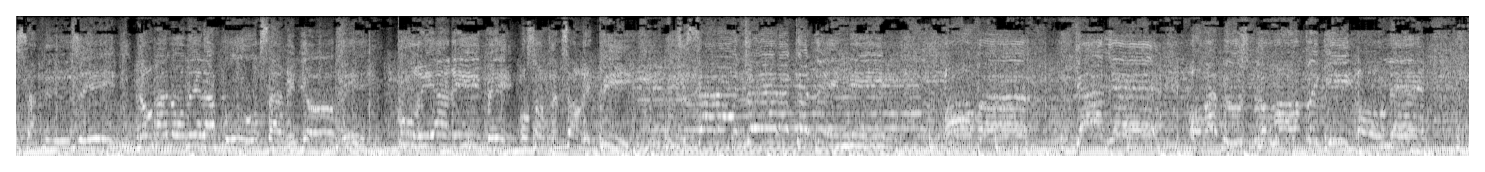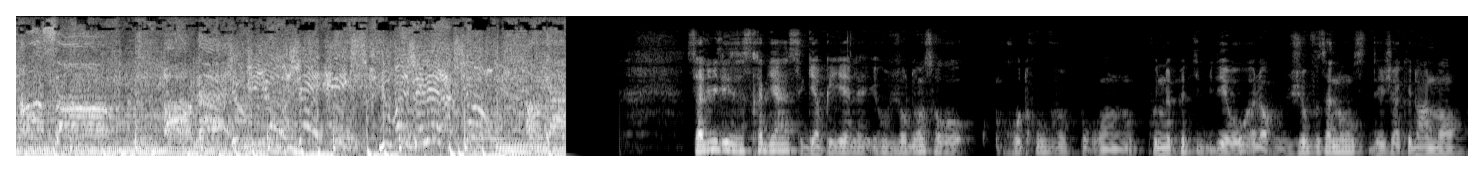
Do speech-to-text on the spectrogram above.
s'amuser. Normal, on est là pour s'améliorer. Pour y arriver, on s'entraîne sans répit. C'est ça la Duel Académie. On veut gagner. On va tous leur montrer qui on est. Ensemble, on est Yu-Gi-Oh! GX, nouvelle génération. Salut les Australiens, c'est Gabriel et aujourd'hui on se re- retrouve pour, un- pour une petite vidéo. Alors je vous annonce déjà que normalement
